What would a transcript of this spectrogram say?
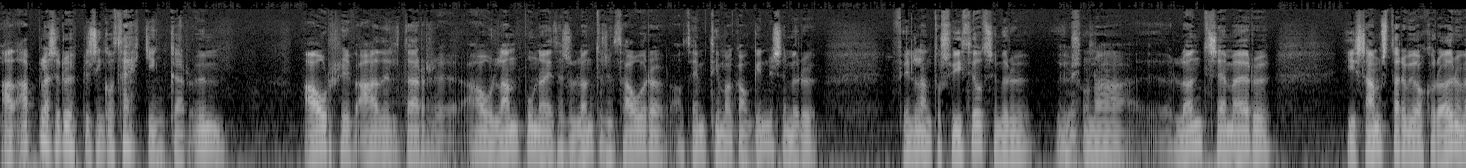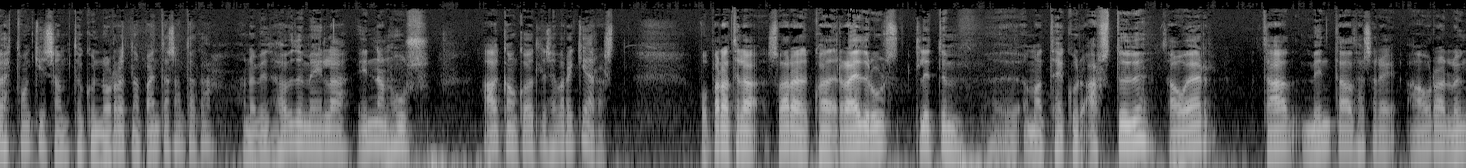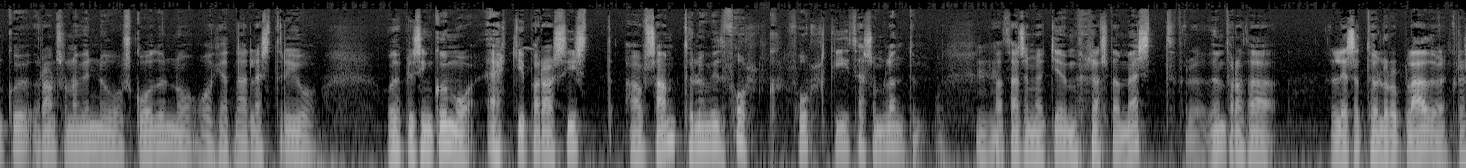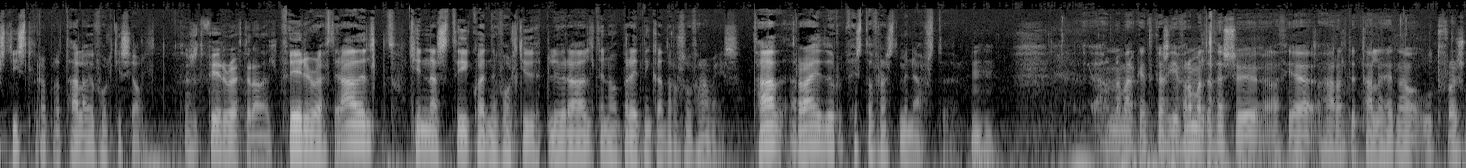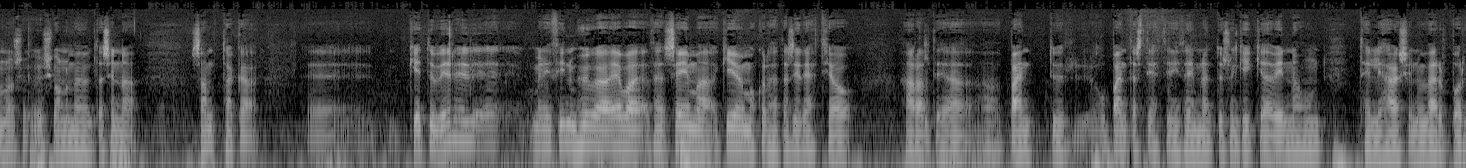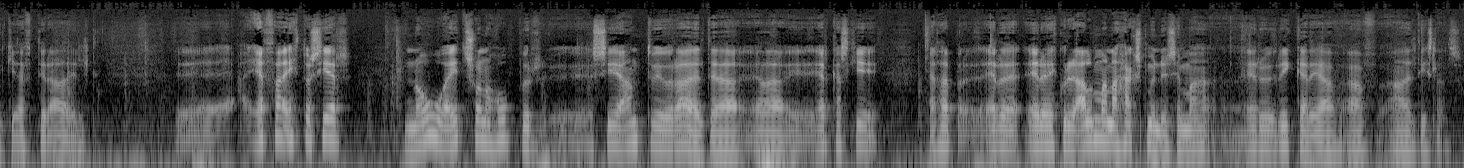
að afla sér upplýsing og þekkingar um áhrif aðildar eh, á landbúna í þessum löndu sem þá eru á þeim tíma ganginni sem eru Finnland og Svíþjóð sem eru Einmitt. svona uh, lönd sem eru í samstarfi við okkur öðrum vettvangi samtöku Norrætna bændasamtaka þannig að við höfðum eiginlega innan hús aðgang á öllu sem var að gerast og bara til að svara hvað ræður úrslitum uh, um að tekur afstöðu þá er það myndað þessari ára löngu rannsóna vinnu og skoðun og, og hérna lestri og, og upplýsingum og ekki bara síst af samtölum við fólk fólk í þessum löndum. Mhm. það er það sem er gefur mér alltaf mest fyrir- umfram það að lesa tölur og blaðu og einhverja skýslur að bara tala við fólki sjálf fyrir og eftir aðild. Fyrir og eftir aðild kynnast því hvernig fólkið upplifir aðildin og breytingarnar og svo framvegis. Það ræður fyrst og fremst minni afstöðu. Mhm. Anna Margreit, kannski ég framhaldi af þessu að því að Haraldur talar hérna út frá svona sjónum með þetta sinna samtaka getur verið eh, minn í þínum huga ef að það segjum að gefum okkur að þetta sé rétt hjá Haraldi að, að bændur og bændastjættin í þeim löndu sem gikið að vinna hún telli hagsinum verborgið eftir aðild. Eh, er það eitt og sér nóg að eitt svona hópur eh, sé andvigur aðild eða, eða er kannski er eru, eru einhverjir almanna hagsmunir sem eru ríkari af, af aðild Íslands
